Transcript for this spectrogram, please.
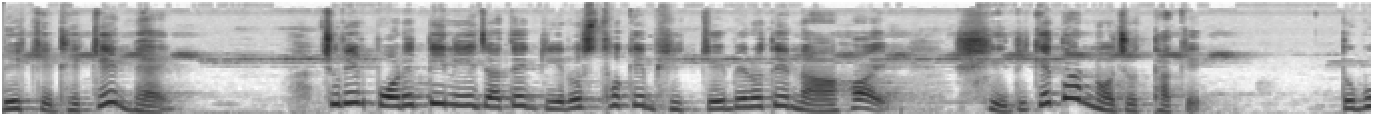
রেখে ঢেকে নেয়। চুরির পরের দিনই যাতে গেরস্থকে ভিক্ষে বেরোতে না হয়, সেদিকে তার নজর থাকে। তবু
